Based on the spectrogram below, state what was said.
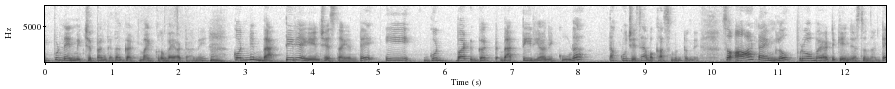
ఇప్పుడు నేను మీకు చెప్పాను కదా గట్ మైక్రోబయాటా అని. కొన్ని బ్యాక్టీరియా ఏం చేస్తాయంటే ఈ గుడ్ బట్ గట్ బ్యాక్టీరియాని కూడా తక్కువ చేసే అవకాశం ఉంటుంది. సో ఆ టైంలో ప్రోబయాటిక్ ఏం చేస్తుందంటే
